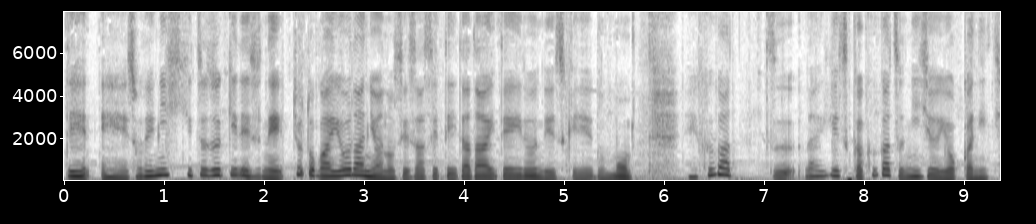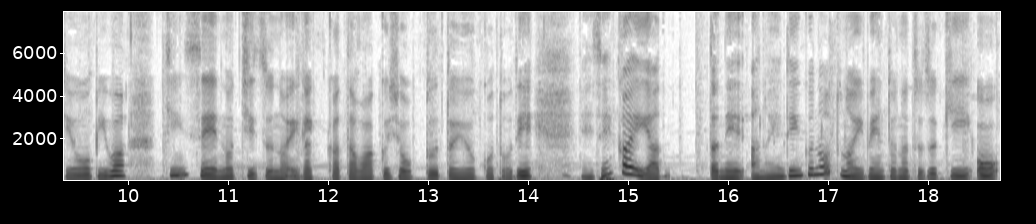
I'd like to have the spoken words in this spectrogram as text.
で、えー、それに引き続きですねちょっと概要欄には載せさせていただいているんですけれども、えー、9月来月か9月24日日曜日は人生の地図の描き方ワークショップということで、えー、前回やったねあのエンディングノートのイベントの続きを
